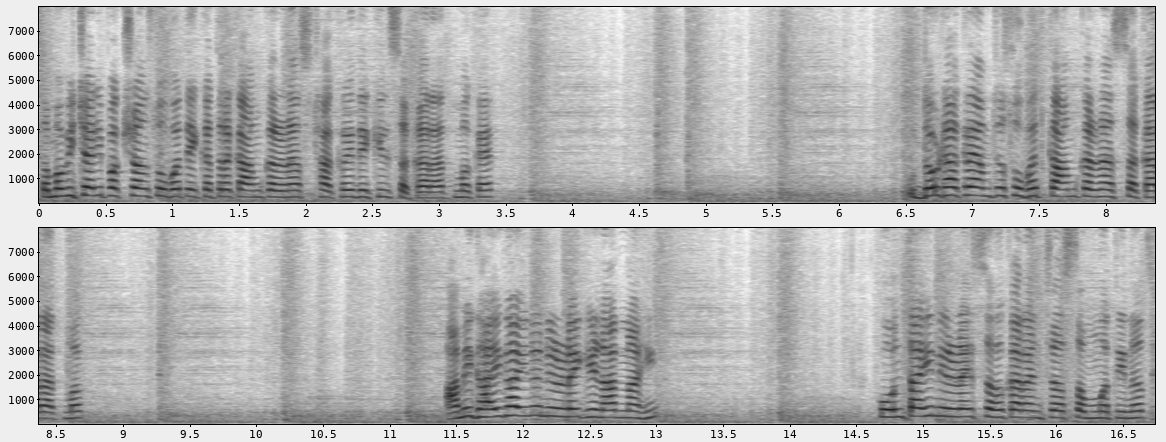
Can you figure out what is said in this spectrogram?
समविचारी पक्षांसोबत एकत्र काम करण्यास ठाकरे देखील सकारात्मक आहेत. उद्धव ठाकरे आमच्यासोबत काम करण्यास सकारात्मक. आम्ही घाईघाईनं निर्णय घेणार नाही. कोणताही निर्णय सहकाऱ्यांच्या संमतीनंच?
